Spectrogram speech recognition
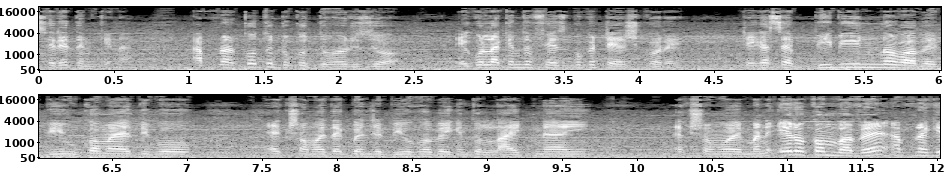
ছেড়ে দেন কিনা। আপনার কতটুকু ধৈর্য? এগুলা কিন্তু ফেসবুকে টেস্ট করে। ঠিক আছে? বিভিন্নভাবে ভিউ কমায় দিব এক সময় দেখবেন যে ভিউ হবে কিন্তু লাইক নাই, এক সময় মানে এরকমভাবে আপনাকে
